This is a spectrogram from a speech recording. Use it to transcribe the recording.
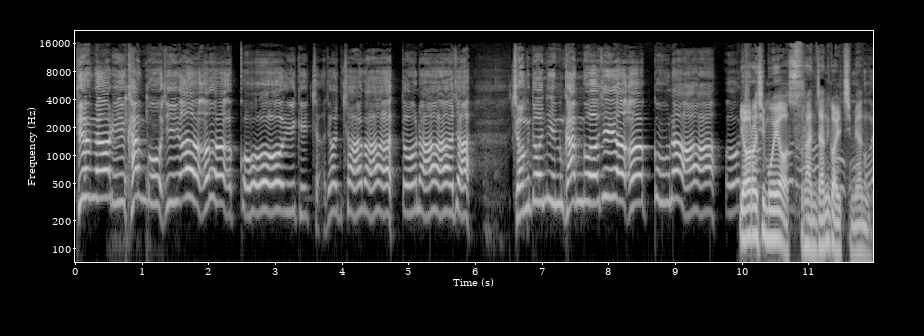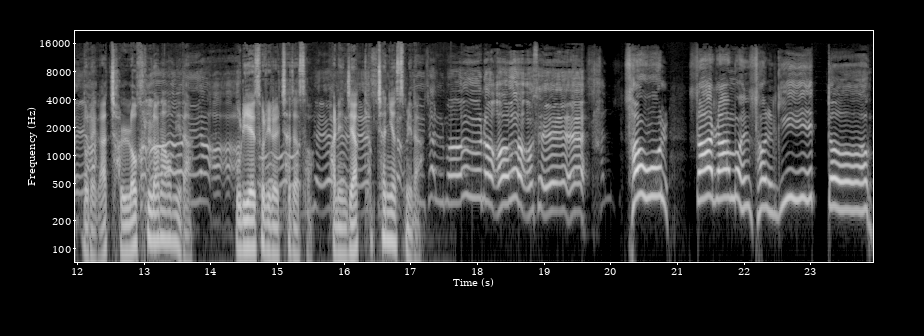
병아리 간 곳이 없고 이 기차 전차가 떠나자 정도님 간 곳이 없구나 여럿이 모여 술 한 잔 걸치면 노래가 절로 흘러나옵니다. 우리의 소리를 찾아서 환인제약 협찬이었습니다. 서울 사람은 설기떡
